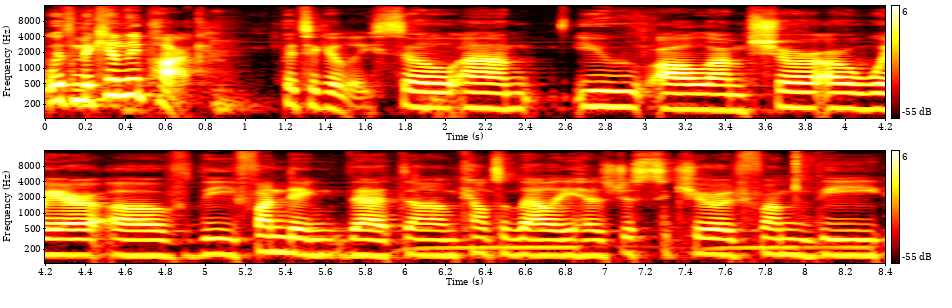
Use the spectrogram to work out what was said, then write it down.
with McKinley Park, particularly. So um, you all, I'm sure, are aware of the funding that um, Council Lally has just secured from the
